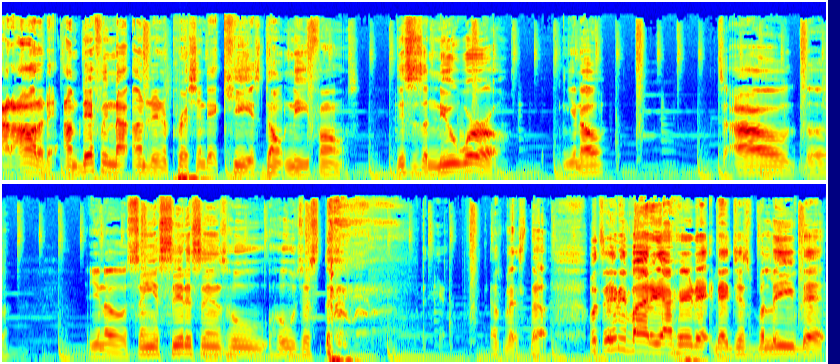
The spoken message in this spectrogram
out of all of that, I'm definitely not under the impression that kids don't need phones. This is a new world. You know, to all the you know senior citizens who who just that's messed up. But to anybody out here that, that just believe that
